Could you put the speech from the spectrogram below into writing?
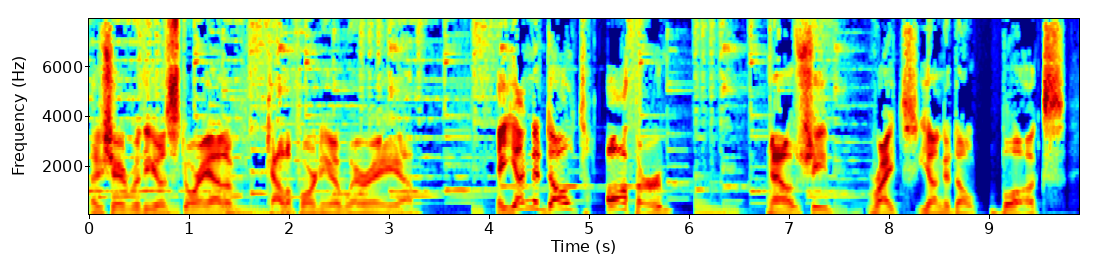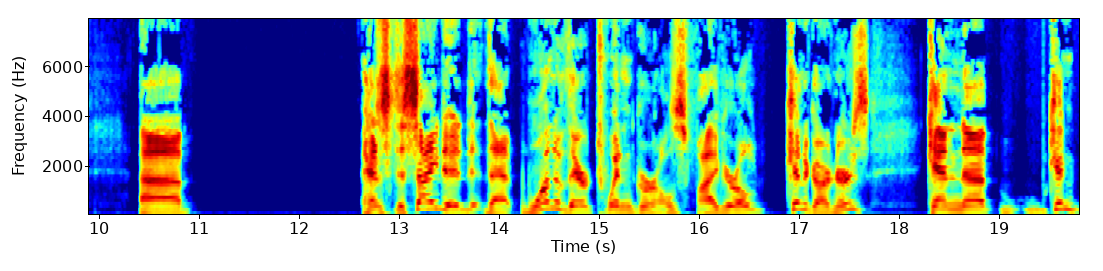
I shared with you a story out of California where a uh, a young adult author, now she writes young adult books, uh, has decided that one of their twin girls, five year old kindergartners, can uh, can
